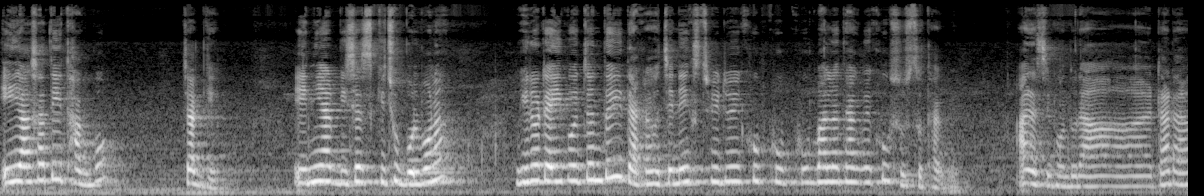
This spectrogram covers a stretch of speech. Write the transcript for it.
এই আশাতেই থাকব। যাকগে, এ নিয়ে আর বিশেষ কিছু বলব না। ভিডিওটা এই পর্যন্তই। দেখা হচ্ছে নেক্সট ভিডিওয়ে খুব খুব খুব ভালো থাকবে, খুব সুস্থ থাকবে। আর আছি বন্ধুরা, টাটা।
